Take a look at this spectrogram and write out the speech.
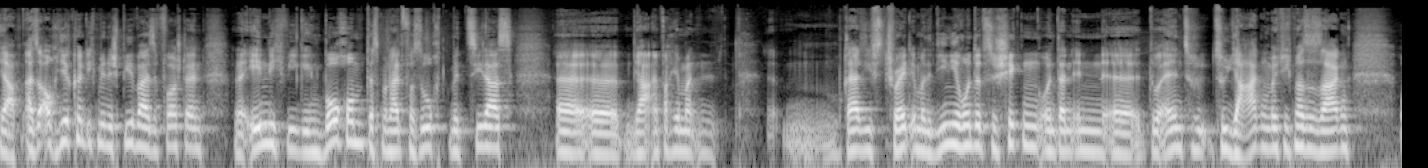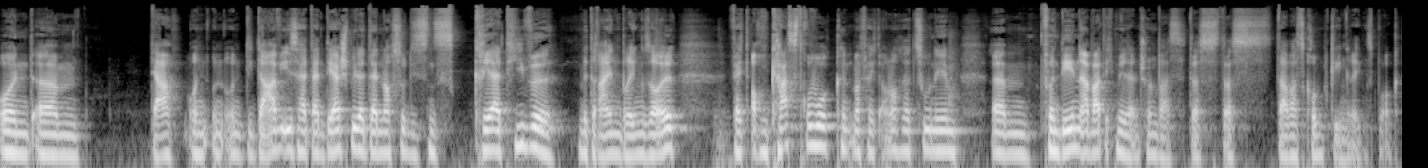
Ja, also auch hier könnte ich mir eine Spielweise vorstellen, oder ähnlich wie gegen Bochum, dass man halt versucht, mit Silas äh, äh, ja einfach jemanden relativ straight immer die Linie runter zu schicken und dann in äh, Duellen zu, zu jagen, möchte ich mal so sagen. Und ähm, ja, und, und, und die Davi ist halt dann der Spieler, der noch so dieses Kreative mit reinbringen soll. Vielleicht auch ein Castro könnte man vielleicht auch noch dazu nehmen. Ähm, von denen erwarte ich mir dann schon was, dass, dass da was kommt gegen Regensburg.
